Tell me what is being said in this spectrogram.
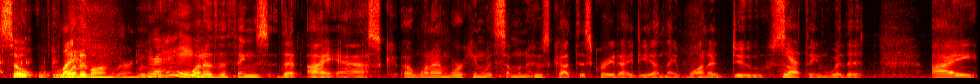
So one of, Lifelong learning. Right. One of the things that I ask uh, when I'm working with someone who's got this great idea and they want to do something with it, I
